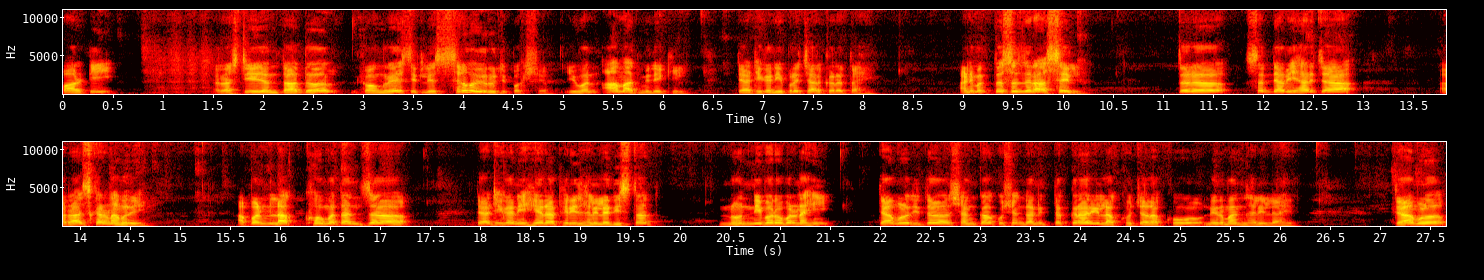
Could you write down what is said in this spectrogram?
पार्टी राष्ट्रीय जनता दल काँग्रेस इथले सर्व विरोधी पक्ष इवन आम आदमी देखील त्या ठिकाणी प्रचार करत आहे. आणि मग तसं जर असेल तर सध्या बिहारच्या राजकारणामध्ये आपण लाखो मतांचा त्या ठिकाणी हेराफेरी झालेल्या दिसतात. नोंदणी बरोबर नाही. त्यामुळं तिथं शंका कुशंकांनी तक्रारी लाखोच्या लाखो निर्माण झालेल्या आहेत. त्यामुळं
